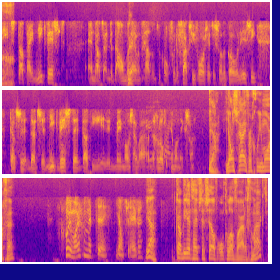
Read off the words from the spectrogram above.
niet dat hij niet wist... En dat de andere, Nee. want het geldt natuurlijk ook voor de fractievoorzitters van de coalitie... dat ze, dat ze niet wisten dat die memo's er waren. Daar geloof ik helemaal niks van. ja, Jan Schrijver, goedemorgen. Goedemorgen met eh, Jan Schrijver. Ja, het kabinet heeft zichzelf ongeloofwaardig gemaakt.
